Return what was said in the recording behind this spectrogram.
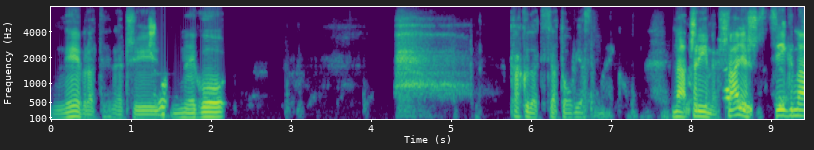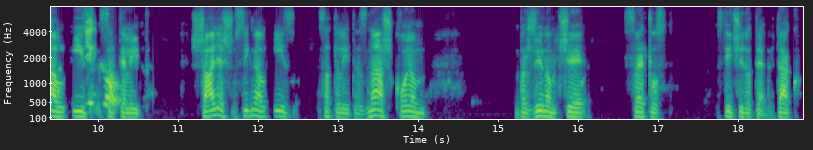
Ne, brate, znači, nego... Kako da ti sad to objasnim, majko? Na primer, šalješ signal iz satelita. Šalješ signal iz satelita. Znaš kojom brzinom će svetlost stići do tebe, tako?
